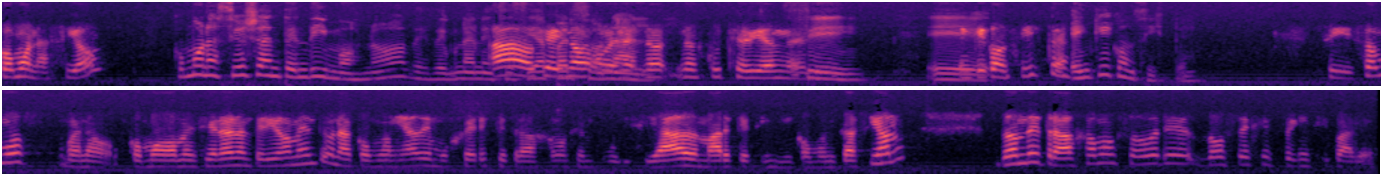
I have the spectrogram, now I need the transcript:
¿Cómo nació? ¿Cómo nació? Ya entendimos, ¿no? Desde una ah, necesidad ah, personal. No, no, escuché bien. Sí. ¿En qué consiste? ¿En qué consiste? Sí, somos, bueno, como mencionaron anteriormente, una comunidad de mujeres que trabajamos en publicidad, marketing y comunicación, donde trabajamos sobre dos ejes principales.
